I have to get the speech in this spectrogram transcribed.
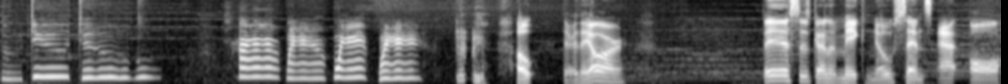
do do do. Wah, wah, wah. oh, there they are. This is gonna make no sense at all.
